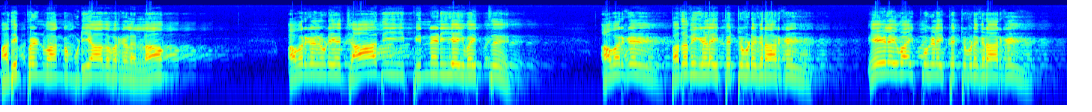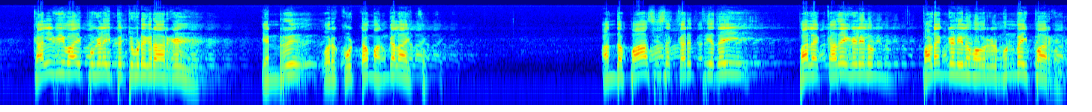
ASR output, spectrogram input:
மதிப்பெண் வாங்க முடியாதவர்கள் எல்லாம் அவர்களுடைய ஜாதி பின்னணியை வைத்து அவர்கள் பதவிகளை பெற்று விடுகிறார்கள் வேலை வாய்ப்புகளை பெற்று விடுகிறார்கள் கல்வி வாய்ப்புகளை பெற்று விடுகிறார்கள் என்று ஒரு கூட்டம் அங்கலாய்க்கும். அந்த பாசிச கருத்தியதை பல கதைகளிலும் படங்களிலும் அவர்கள் முன்வைப்பார்கள்.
